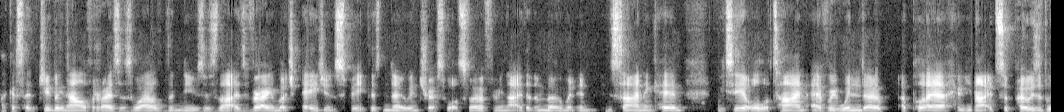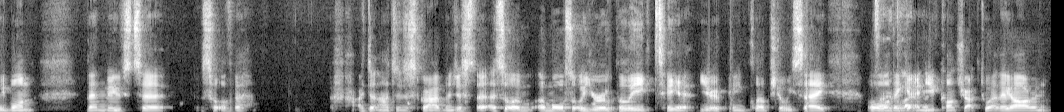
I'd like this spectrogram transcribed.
like I said, Julian Alvarez as well. The news is that it's very much agent speak. There's no interest whatsoever from United at the moment in, in, signing him. We see it all the time. Every window, a player who United supposedly want then moves to sort of a I don't know how to describe them, just a, a sort of a more sort of Europa League tier European club, shall we say, or they get a new contract where they are. And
